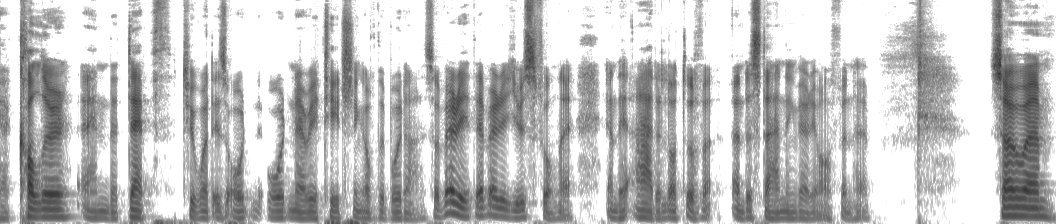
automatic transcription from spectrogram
uh, color and depth to what is ord- ordinary teaching of the Buddha. So very, they're very useful, and they add a lot of uh, understanding very often. So um,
